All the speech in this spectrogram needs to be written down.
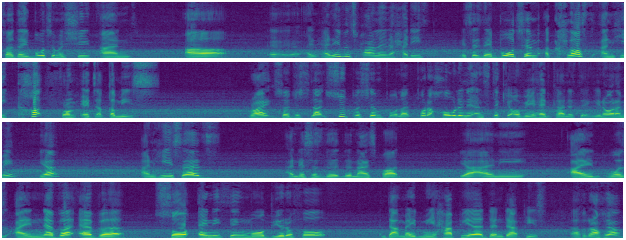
So they bought him a sheet and, uh, and, and even subhanAllah in the hadith, it says they bought him a cloth and he cut from it a qamis. Right? So just like super simple, like put a hole in it and stick it over your head kind of thing. You know what I mean? Yeah? And he says, and this is the, the nice part, yeah, and he, I was I never ever saw anything more beautiful that made me happier than that piece. Uh, Rafia,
